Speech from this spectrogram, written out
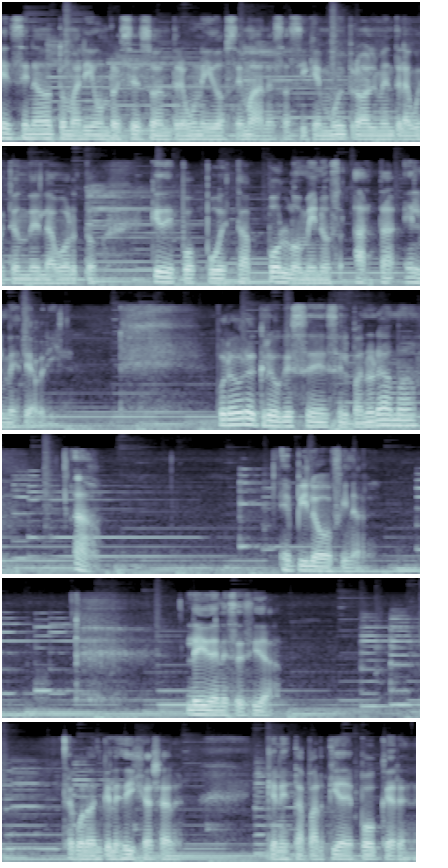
el Senado tomaría un receso entre una y dos semanas, así que muy probablemente la cuestión del aborto quede pospuesta por lo menos hasta el mes de abril. Por ahora creo que ese es el panorama. Ah, epílogo final. Ley de necesidad. ¿Se acuerdan que les dije ayer que en esta partida de póker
